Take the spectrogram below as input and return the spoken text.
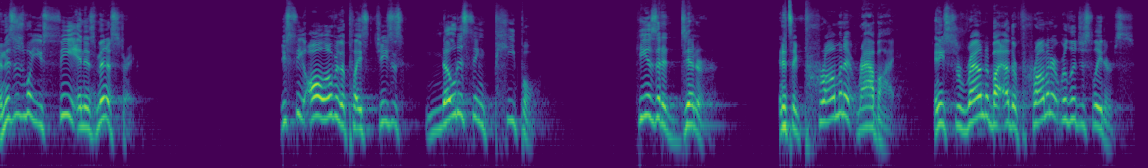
And this is what you see in his ministry. You see all over the place Jesus noticing people. He is at a dinner, and it's a prominent rabbi, and he's surrounded by other prominent religious leaders.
